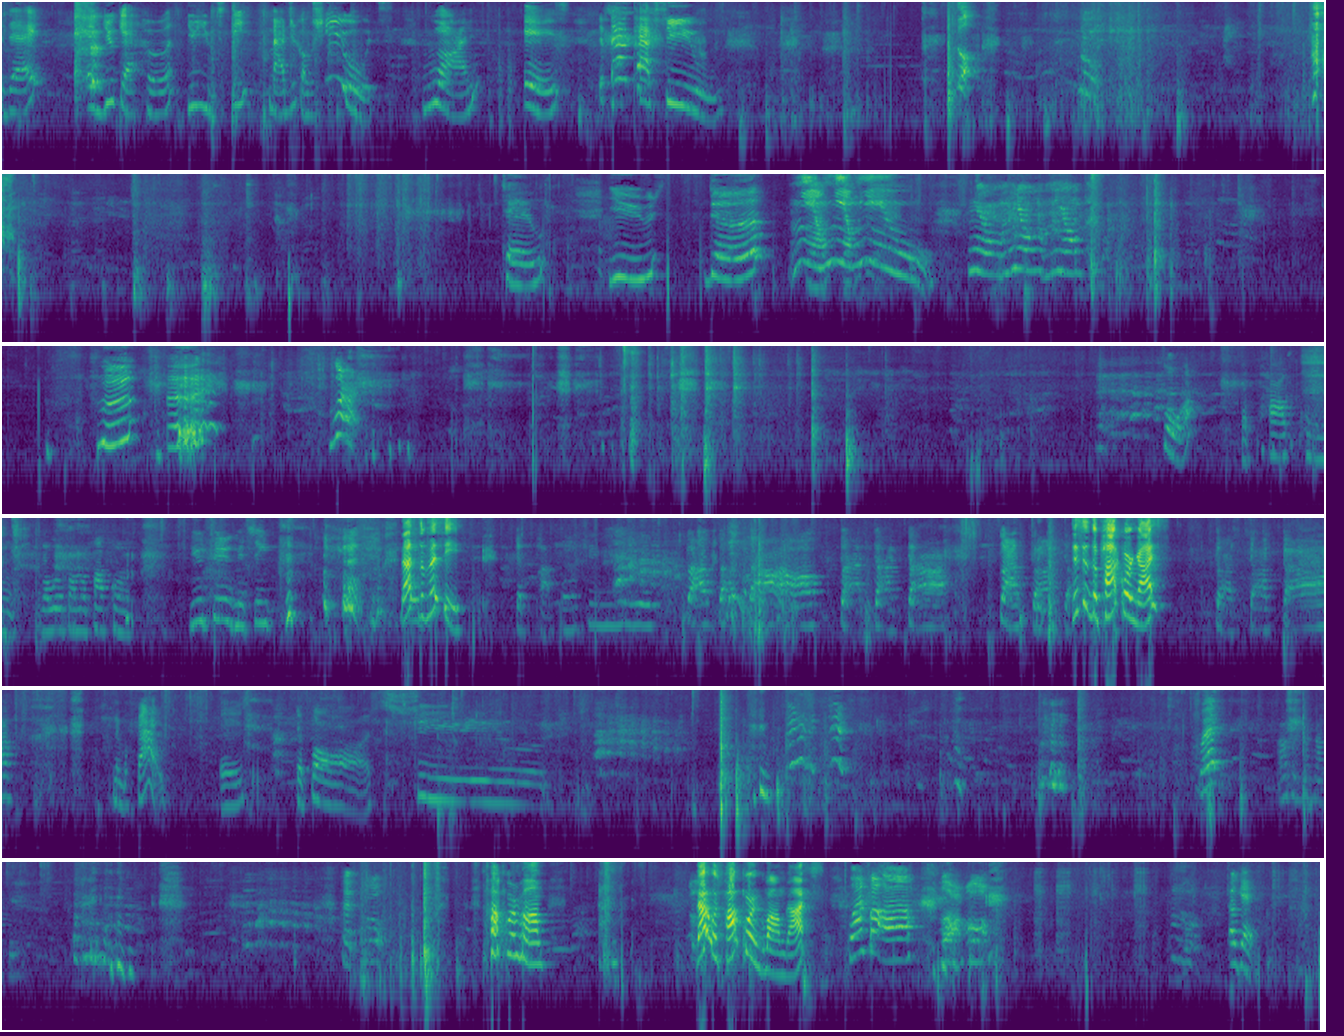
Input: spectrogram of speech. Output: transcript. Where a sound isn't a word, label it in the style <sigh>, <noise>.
today. If you get hurt, you use the magical shields. One is the backpack shield. <laughs> Two, use the meow meow meow. Meow meow meow. Hmm? what? Four, the popcorn. That was from the popcorn. You too, Missy. <laughs> That's the Missy. This is the popcorn, guys. Number five is the boss shield. What? <laughs> Popcorn bomb. <laughs> That was popcorn bomb, guys. One for all. Okay.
